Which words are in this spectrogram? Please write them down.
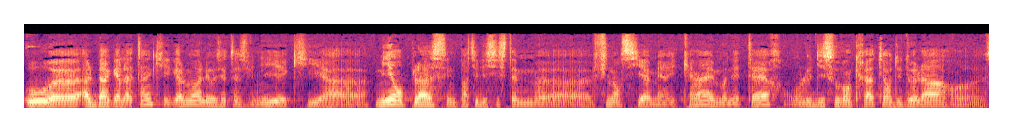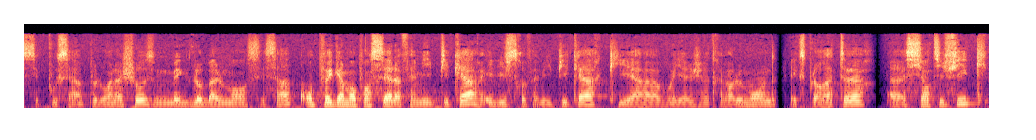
Ou euh, Albert Galatin, qui est également allé aux États-Unis et qui a mis en place une partie du système euh, financier américain et monétaire. On le dit souvent créateur du dollar, euh, c'est pousser un peu loin la chose, mais globalement c'est ça. On peut également penser à la famille Picard, illustre famille Picard, qui a voyagé à travers le monde, explorateur, scientifique,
